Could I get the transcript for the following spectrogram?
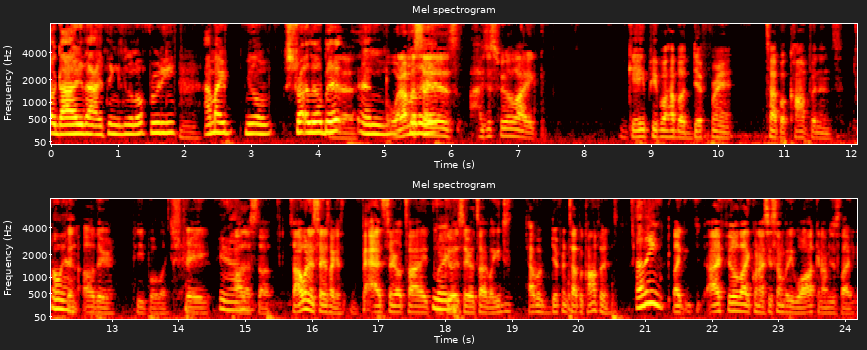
a guy that I think is you know, a little fruity, I might, you know, strut a little bit. Mm. Yeah. And What I'm gonna say hip. is, I just feel like gay people have a different type of confidence oh yeah, than other people, like straight, yeah, all that stuff. So I wouldn't say it's like a bad stereotype, Right. good stereotype. Like you just have a different type of confidence. I think Like I feel like when I see somebody walk, and I'm just like,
